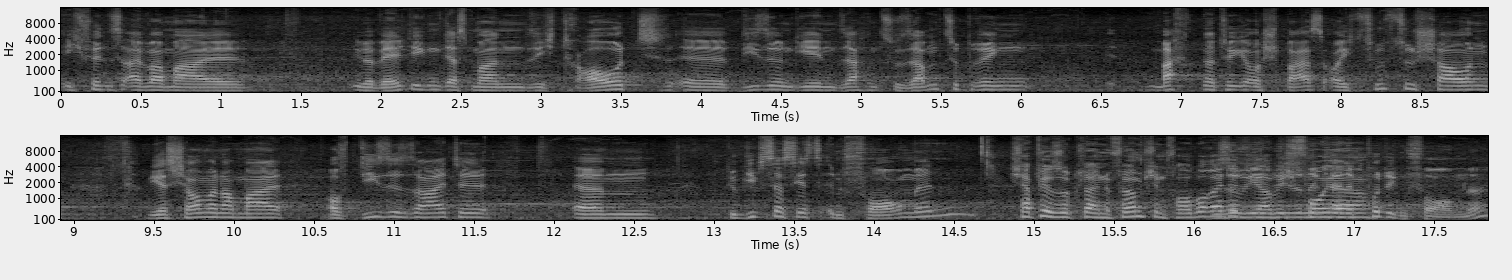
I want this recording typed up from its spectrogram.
Ich finde es einfach mal überwältigend, dass man sich traut, äh, diese und jenen Sachen zusammenzubringen. Macht natürlich auch Spaß, euch zuzuschauen. Und jetzt schauen wir noch mal auf diese Seite. Ähm, du gibst das jetzt in Formen, Ich habe hier so kleine Förmchen vorbereitet. so wie, die habe ich so eine kleine vorher, Puddingform, ne?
